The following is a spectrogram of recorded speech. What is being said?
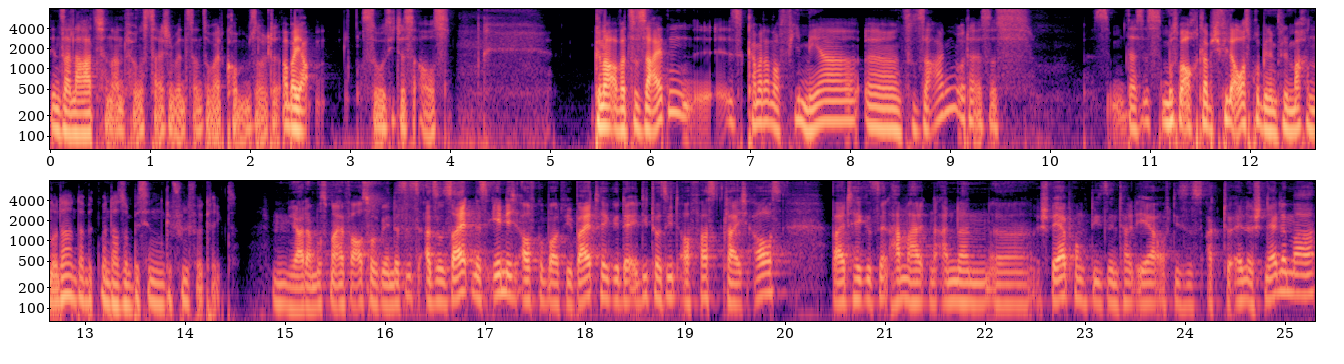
den Salat, in Anführungszeichen, wenn es dann soweit kommen sollte. Aber ja, so sieht es aus. Genau, aber zu Seiten ist, kann man da noch viel mehr äh, zu sagen oder ist es, das ist, muss man auch, glaube ich, viel ausprobieren im Film machen, oder? Damit man da so ein bisschen ein Gefühl für kriegt. Ja, da muss man einfach ausprobieren. Das ist, also Seiten ist ähnlich aufgebaut wie Beiträge. Der Editor sieht auch fast gleich aus. Beiträge sind, haben halt einen anderen äh, Schwerpunkt, die sind halt eher auf dieses aktuelle, schnelle mal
